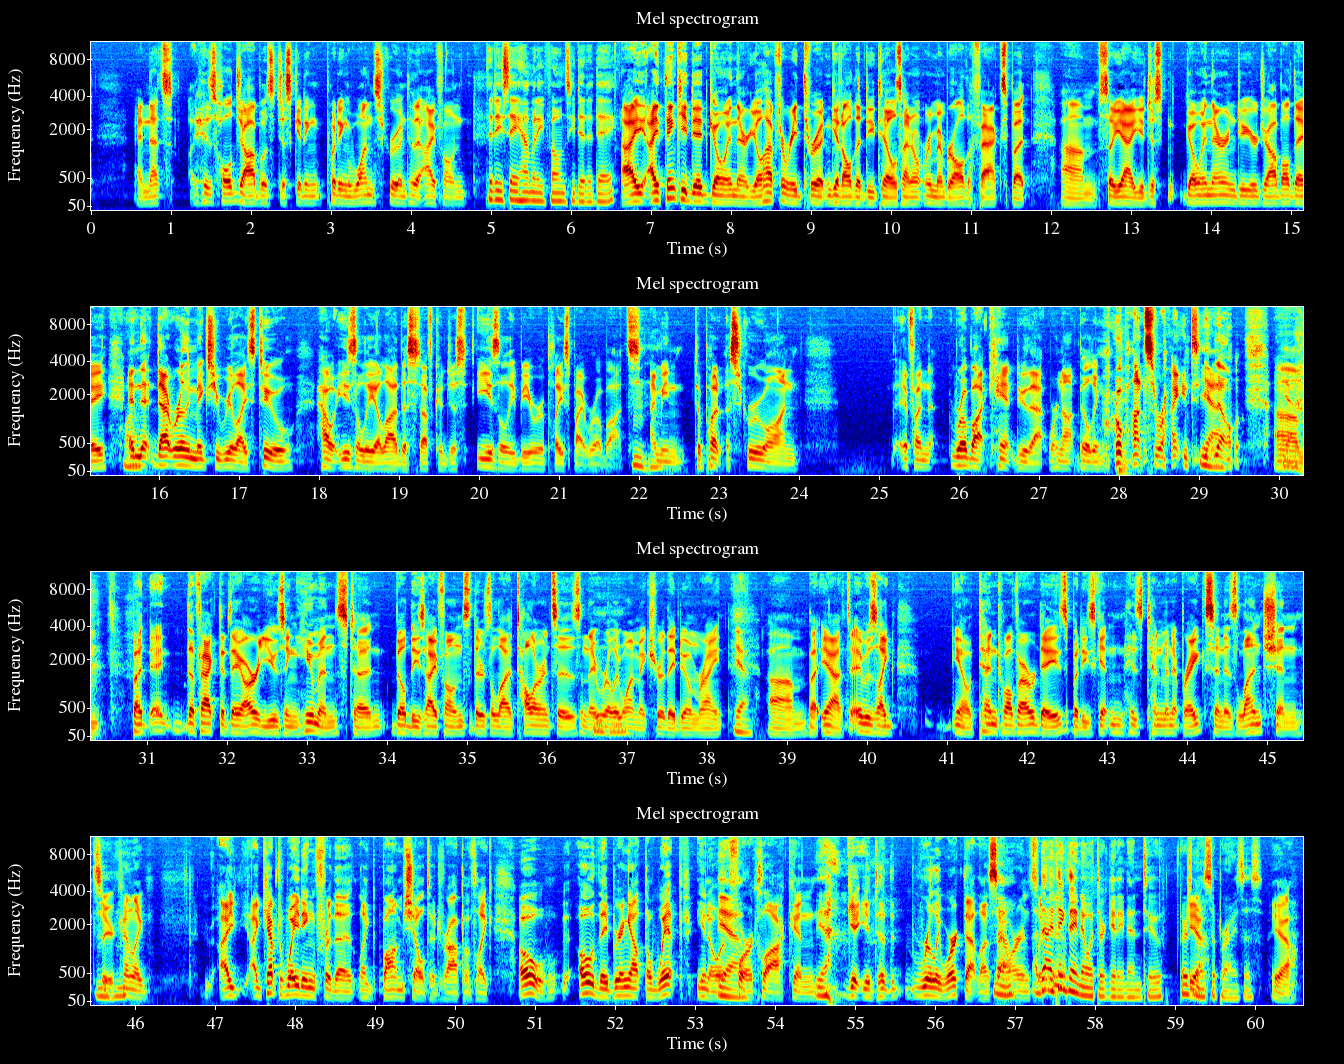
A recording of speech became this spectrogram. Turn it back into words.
And that's his whole job was just getting, putting one screw into the iPhone Did he say how many phones he did a day? I, I think he did go in there. You'll have to read through it and get all the details. I don't remember all the facts, but um, so yeah, you just go in there and do your job all day, and th- that really makes you realize too how easily a lot of this stuff could just easily be replaced by robots. Mm-hmm. I mean, to put a screw on. If a robot can't do that, we're not building robots right. Yeah. You know, um, but uh, the fact that they are using humans to build these iPhones, there's a lot of tolerances, and they really want to make sure they do them right. Yeah. Um, but yeah, it- was like, you know, 10, 12 hour days, but he's getting his 10 minute breaks and his lunch. And so you're kind of like, I, I kept waiting for the like bombshell to drop of like, oh, oh, they bring out the whip, you know, Yeah. at four o'clock and Yeah. get you to the, really work that last No, hour. And I, like, I think yeah. they know what they're getting into. There's Yeah. no surprises. Yeah.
